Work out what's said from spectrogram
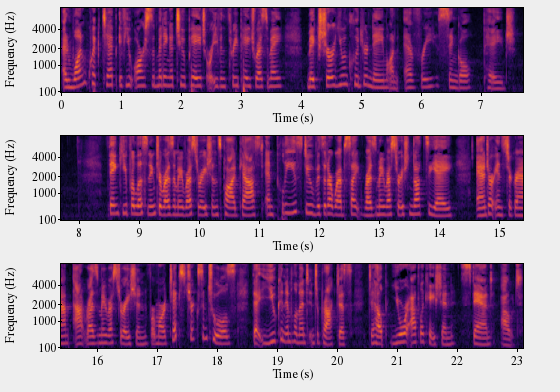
And one quick tip if you are submitting a two page or even three page resume, make sure you include your name on every single page. Thank you for listening to Resume Restorations podcast. And please do visit our website, resumerestoration.ca, and our Instagram at Resume Restoration for more tips, tricks, and tools that you can implement into practice to help your application stand out.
